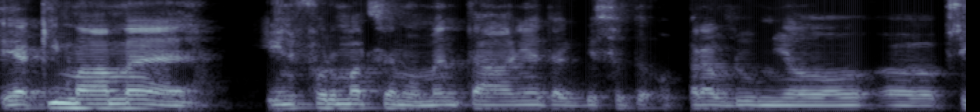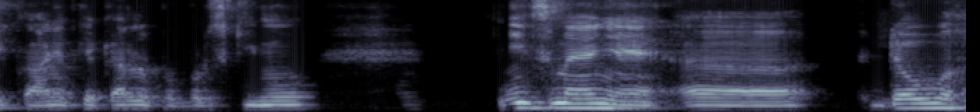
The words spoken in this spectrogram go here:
jaký máme informace momentálně, tak by se to opravdu mělo uh, přiklánět ke Karlu Poborskému. Nicméně uh, jdou uh,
